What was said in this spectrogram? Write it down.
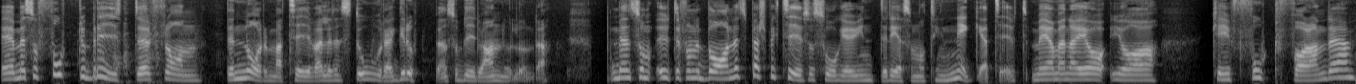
Eh, men så fort du bryter från den normativa eller den stora gruppen så blir du annorlunda. Men som, utifrån barnets perspektiv så såg jag ju inte det som något negativt. Men jag menar, jag, jag kan ju fortfarande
